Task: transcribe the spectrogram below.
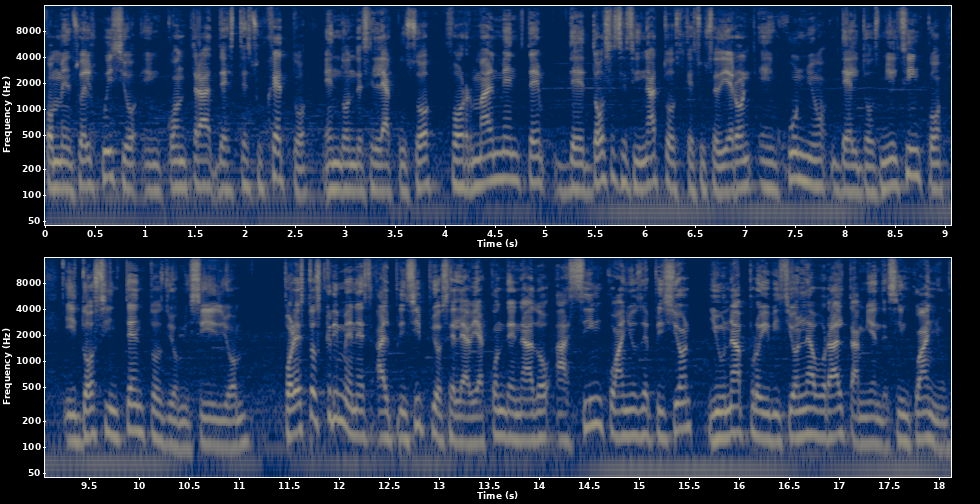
comenzó el juicio en contra de este sujeto, en donde se le acusó formalmente de dos asesinatos que sucedieron en junio del 2005 y dos intentos de homicidio. Por estos crímenes al principio se le había condenado a cinco años de prisión y una prohibición laboral también de cinco años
